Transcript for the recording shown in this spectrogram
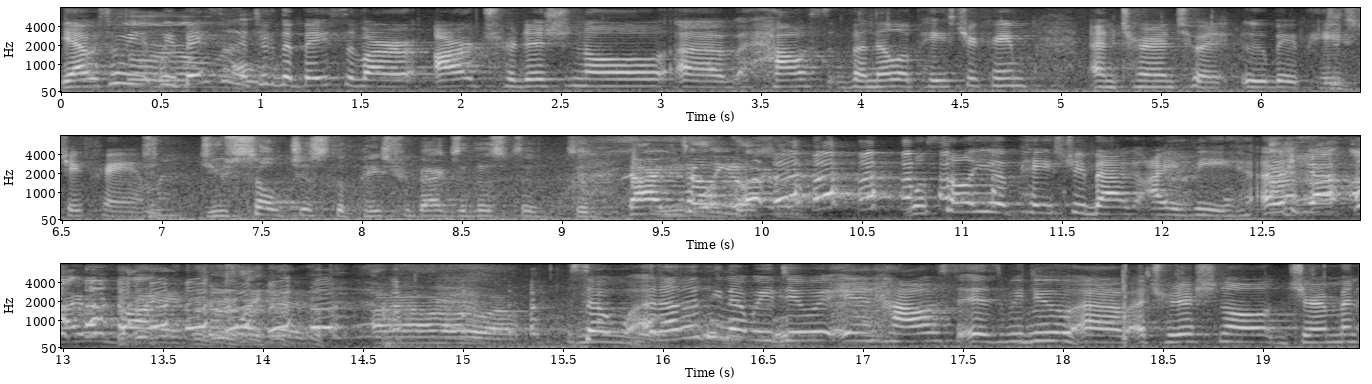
Yeah, so we, we basically there. took the base of our, our traditional um, house vanilla pastry cream and turned it into an ube pastry cream. Do you sell just the pastry bags of this to? to I'm telling you, this? We'll sell you a pastry bag IV. yeah, I would buy it like this. So another thing that we do in house is we do uh, a traditional German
